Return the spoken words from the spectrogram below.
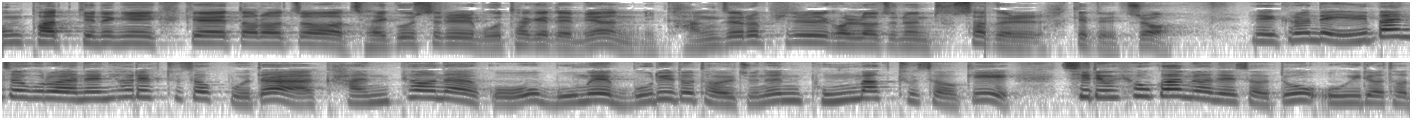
콩팥 기능이 크게 떨어져 재구실을 못하게 되면 강제로 피를 걸러주는 투석을 하게 되죠. 네, 그런데 일반적으로 하는 혈액 투석보다 간편하고 몸에 무리도 덜 주는 복막 투석이 치료 효과 면에서도 오히려 더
